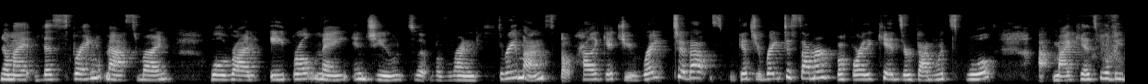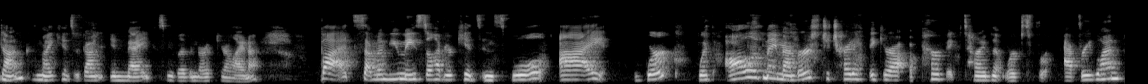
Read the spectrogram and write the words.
Now, my the spring mastermind will run April, May, and June, so it will run three months. It'll probably get you right to about get you right to summer before the kids are done with school. Uh, my kids will be done because my kids are done in May because we live in North Carolina. But some of you may still have your kids in school. I work with all of my members to try to figure out a perfect time that works for everyone.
